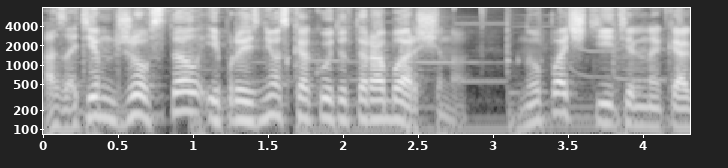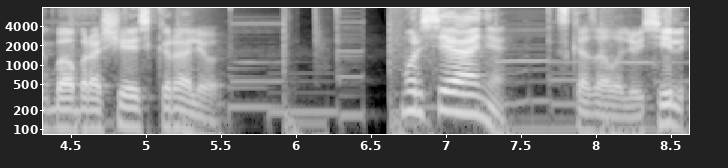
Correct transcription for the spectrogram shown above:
а затем Джо встал и произнес какую-то тарабарщину, но почтительно, как бы обращаясь к королю. «Марсиане!» Сказала Люсиль,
